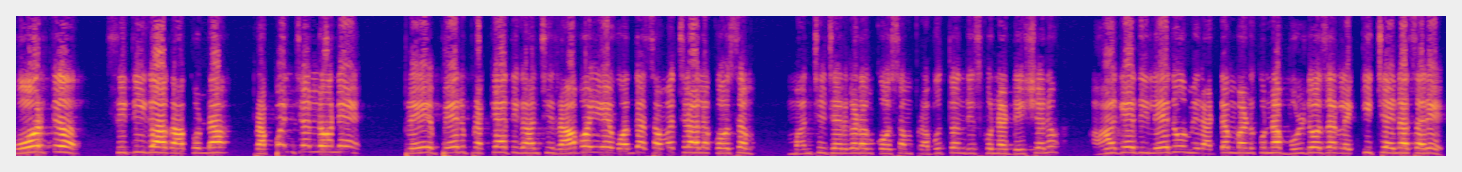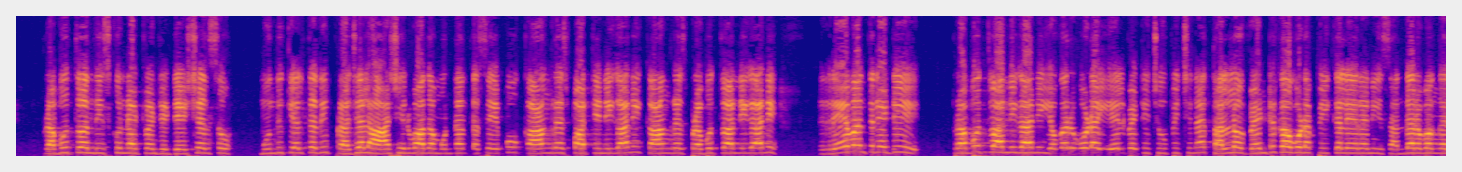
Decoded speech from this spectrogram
ఫోర్త్ సిటీగా కాకుండా ప్రపంచంలోనే ప్రే- పేరు ప్రఖ్యాతిగాంచి రాబోయే వంద సంవత్సరాల కోసం మంచి జరగడం కోసం ప్రభుత్వం తీసుకున్న డిసిషన్ ఆగేది లేదు. మీరు అడ్డం పండుకున్న బుల్డోజర్లు ఎక్కిచ్చైనా సరే ప్రభుత్వం తీసుకున్నటువంటి డెసిషన్స్ ముందుకెళ్తది. ప్రజల ఆశీర్వాదం ఉన్నంతసేపు కాంగ్రెస్ పార్టీని గాని కాంగ్రెస్ ప్రభుత్వాన్ని గాని రేవంత్ రెడ్డి ప్రభుత్వాన్ని గాని ఎవరు కూడా ఏల్బెట్టి చూపించినా తల్లో వెంట్రుక కూడా పీకలేరని సందర్భంగా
